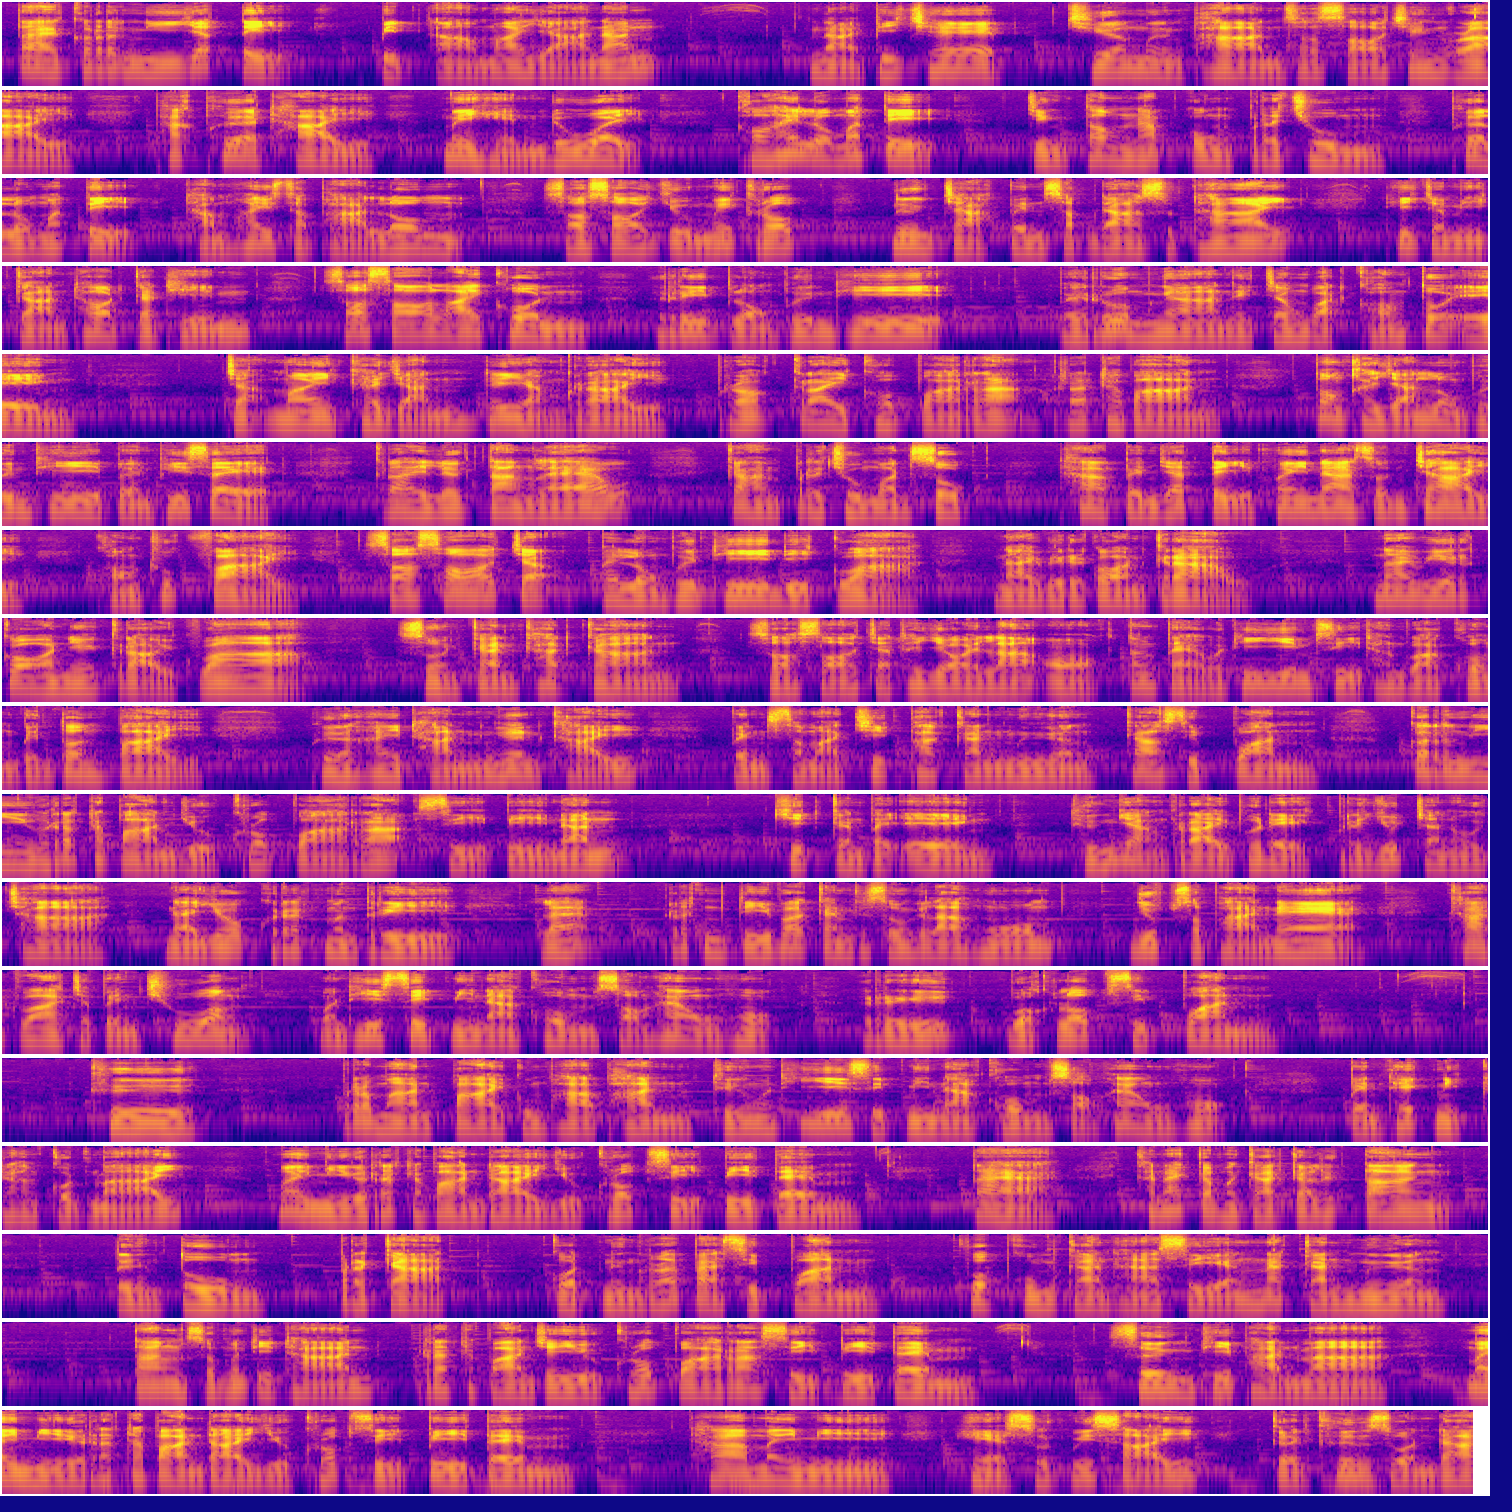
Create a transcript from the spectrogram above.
แต่กรณียติปิดอ่าวมายานั้น นายพิเชษเชื้อเมืองพานสสเชียงราย พักเพื่อไทยไม่เห็นด้วย ขอให้ลงมติจึงต้องนับองค์ประชุม เพื่อลงมติทำให้สภาล่ม สสอยู่ไม่ครบ เนื่องจากเป็นสัปดาห์สุดท้าย ที่จะมีการทอดกระถิน สสหลายคนรีบลงพื้นที่ ไปร่วมงานในจังหวัดของตัวเอง จะไม่ขยันได้อย่างไร เพราะใกล้ครบวาระรัฐบาล ต้องขยันลงพื้นที่เป็นพิเศษ ใกล้เลือกตั้งแล้ว การประชุมวันศุกร์ถ้าเป็นยติไม่น่าสนใจของทุกฝ่าย สสจะไปลงพื้นที่ดีกว่า นายวิรกรกล่าว นายวีรกรยังกล่าวอีกว่า ส่วนการคาดการณ์สสจะทยอยลาออกตั้งแต่วันที่ 24 ธันวาคมเป็นต้นไป เพื่อให้ทันเงื่อนไข เป็นสมาชิกพรรคการเมือง 90 วัน กรณีรัฐบาลอยู่ครบวาระ 4 ปีนั้น คิดกันไปเอง ถึงอย่างไรพลเอกประยุทธ์จันโอชา นายกรัฐมนตรี และรัฐมนตรีว่าการกระทรวงกลาโหม ยุบสภาแน่ คาดว่าจะเป็นช่วงวันที่ 10 มีนาคม 2566 หรือบวกลบ 10 วัน คือประมาณปลายกุมภาพันธ์ถึงวันที่ 20 มีนาคม 2566 เป็นเทคนิคทางกฎหมาย ไม่มีรัฐบาลใดอยู่ครบ 4 ปีเต็ม แต่คณะกรรมการการเลือกตั้ง ตื่นตูมประกาศกฎ 180 วัน ควบคุมการหาเสียงนักการเมือง ตั้งสมมติฐานรัฐบาลจะอยู่ครบวาระ4ปีเต็ม ซึ่งที่ผ่านมาไม่มีรัฐบาลใดอยู่ครบ 4 ปีเต็ม ถ้าไม่มีเหตุสุดวิสัยเกิดขึ้นส่วนใด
